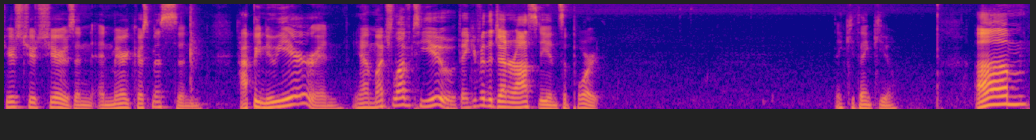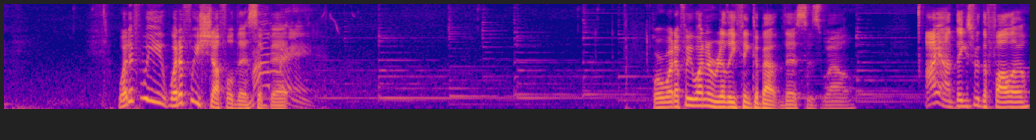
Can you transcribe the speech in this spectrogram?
cheers, cheers, cheers, and and Merry Christmas and Happy New Year, and yeah, much love to you. Thank you for the generosity and support. Thank you, thank you. Um, what if we what if we shuffle this a bit, or what if we want to really think about this as well? Ion, thanks for the follow.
